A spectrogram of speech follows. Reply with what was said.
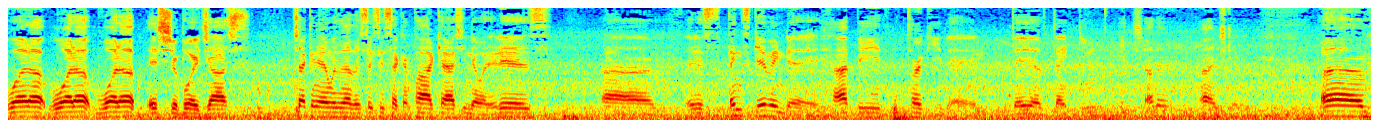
What up, what up, what up? It's your boy Josh checking in with another 60 second podcast. You know what it is. Um, it is Thanksgiving Day. Happy Turkey Day. Day of thanking each other. I'm just kidding. Um,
